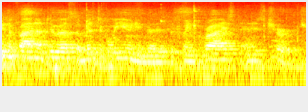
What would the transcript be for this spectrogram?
Signifying unto us the mystical union that is between Christ and his church,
